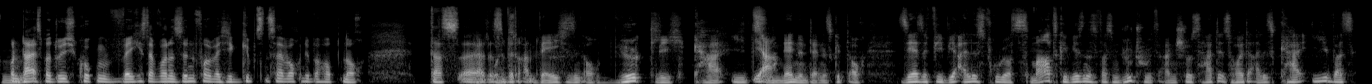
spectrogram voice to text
Mhm. und da erstmal durchgucken, welches davon ist sinnvoll, welche gibt es in zwei Wochen überhaupt noch. Das, äh, Ja, das sind wir dran. Welche sind auch wirklich KI zu Ja. nennen? Denn es gibt auch sehr, sehr viel, wie alles früher smart gewesen ist, was einen Bluetooth-Anschluss hatte, ist heute alles KI, was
